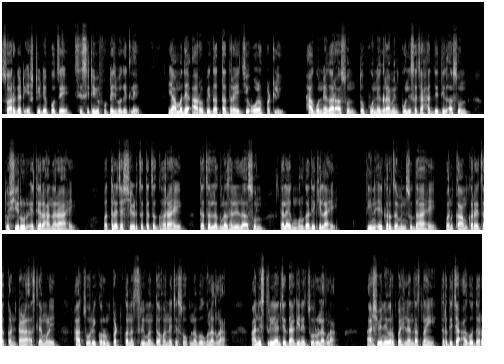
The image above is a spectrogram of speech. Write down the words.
स्वारगेट एस. टी. डेपोचे C C T V footage बघितले. यामध्ये आरोपी दत्तात्रयची ओळख पटली. हा गुन्हेगार असून तो पुणे ग्रामीण पोलिसाच्या हद्दीतील असून तो शिरूर येथे राहणारा आहे. पत्र्याच्या शेडचं त्याचं घर आहे. त्याचं लग्न झालेलं असून त्याला एक मुलगा देखील आहे. तीन एकर जमीनसुद्धा आहे पण काम करायचा कंटाळा असल्यामुळे हा चोरी करून पटकनच श्रीमंत होण्याचे स्वप्न बघू लागला आणि स्त्रियांचे दागिने चोरू लागला अश्विनीवर पहिल्यांदाच नाही तर तिच्या अगोदर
